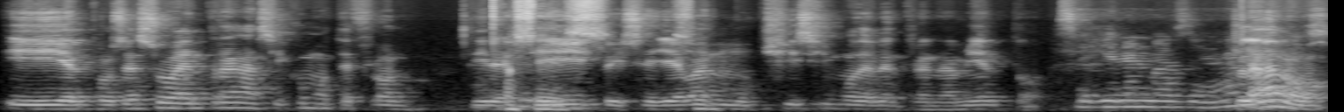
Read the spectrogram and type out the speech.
y el proceso entra así como teflón, directito y se llevan muchísimo del entrenamiento. Se llenan más de años. Claro,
